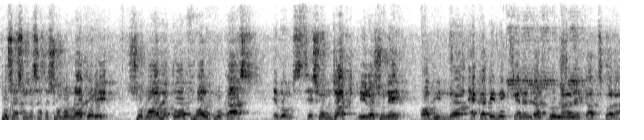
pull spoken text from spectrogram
প্রশাসনের সাথে সমন্বয় করে সময় মতো ফল প্রকাশ এবং সেশন জট নিরসনে অভিন্ন একাডেমিক ক্যালেন্ডার প্রণয়নে কাজ করা।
